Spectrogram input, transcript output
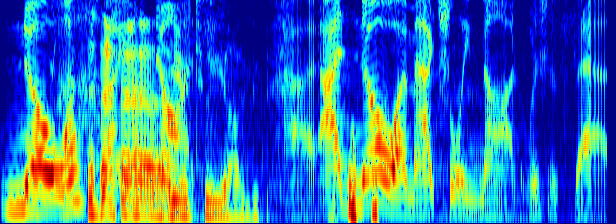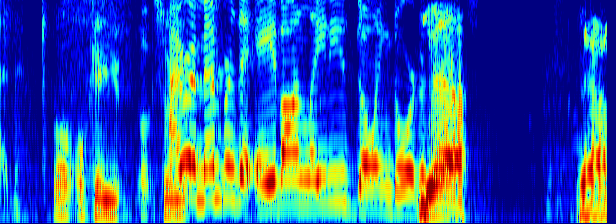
No, I'm not. You're too young. Uh, I, I know I'm actually not, which is sad. Oh, okay. You, oh, so I remember the Avon ladies going door to door. yeah, yeah.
